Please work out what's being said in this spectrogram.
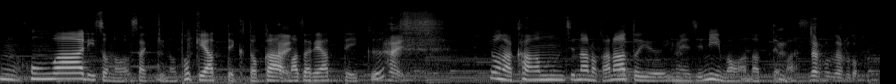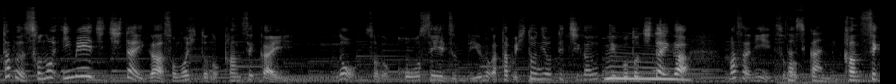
うん、ほんわりそのさっきの溶け合っていくとか、混ざり合っていく。ような感じなのかなというイメージに今はなってます。うん、なるほどなるほど。多分そのイメージ自体がその人の環世界のその構成図っていうのが多分人によって違うっていうこと自体がまさにその環世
